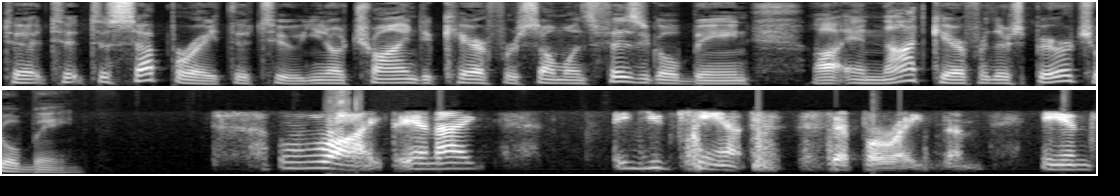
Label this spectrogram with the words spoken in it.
to, to, to separate the two, you know, trying to care for someone's physical being uh, and not care for their spiritual being. Right. And I, you can't separate them. And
